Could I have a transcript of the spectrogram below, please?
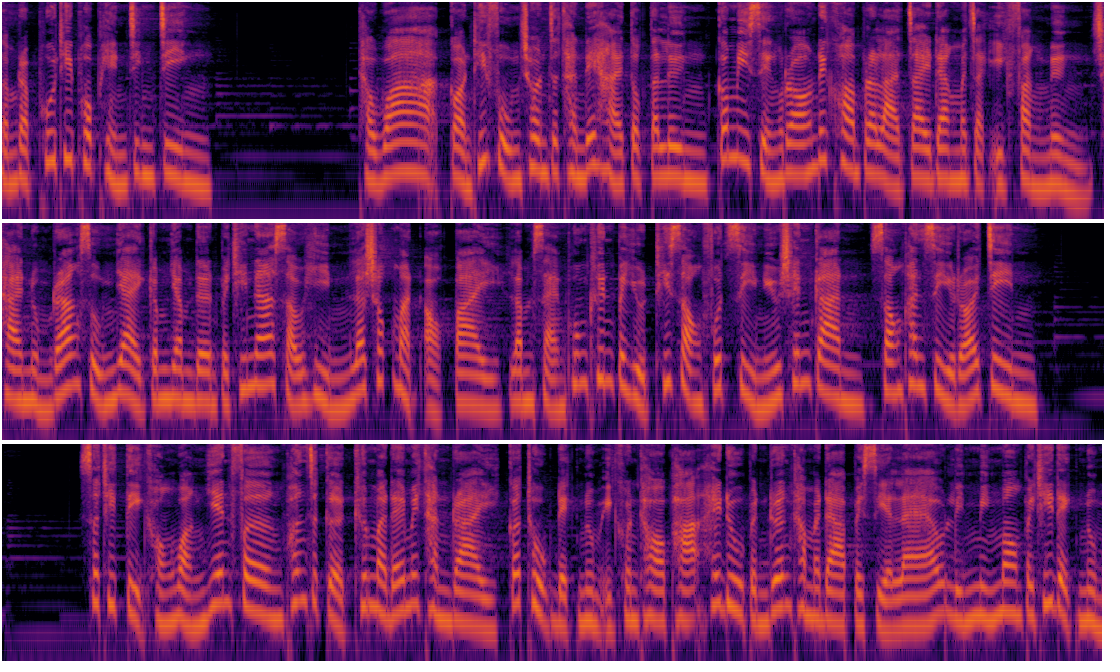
สำหรับผู้ที่พบเห็นจริง ๆ ทว่าก่อนที่ฝูงชนจะทันได้หายตกตะลึง ก็มีเสียงร้องด้วยความประหลาดใจดังมาจากอีกฝั่งหนึ่ง ชายหนุ่มร่างสูงใหญ่กำยำเดินไปที่หน้าเสาหินและชกหมัดออกไป ลำแสงพุ่งขึ้นไปหยุดที่ 2 ฟุต 4 นิ้วเช่นกัน 2,400 จิน สถิติของหวังเยี่ยนเฟิงเพิ่งจะเกิดขึ้นมาได้ไม่ทันไร ก็ถูกเด็กหนุ่มอีกคนทอพระให้ดูเป็นเรื่องธรรมดาไปเสียแล้ว ลินหมิงมองไปที่เด็กหนุ่ม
